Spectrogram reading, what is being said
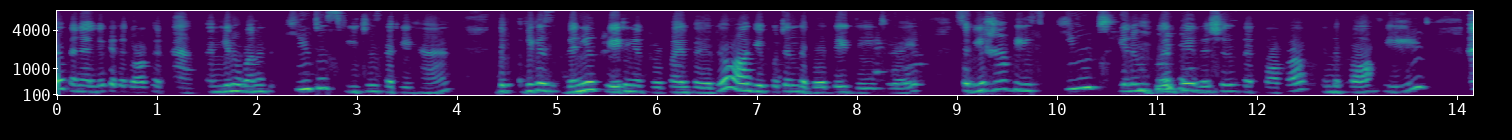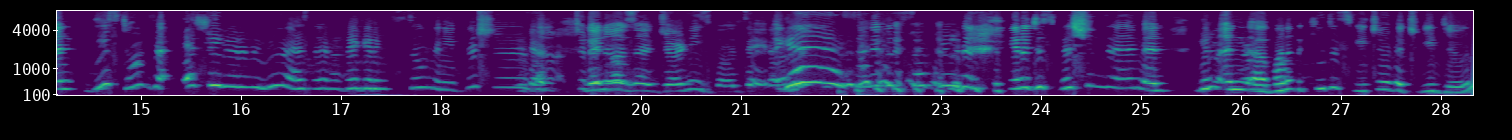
up and I look at the Doghood app. And you know, one of the cutest features that we have, because when you're creating a profile for your dog, you put in the birthday date, right? So we have these cute, you know, birthday wishes that pop up in the paw feed. And these dogs are everywhere in the US. They're, they're getting so many wishes. Yeah. And, Today know, was a Journey's birthday, right? Yes, and it was so cute. And, you know, just wishing them. And, you know, and uh, one of the cutest feature which we do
